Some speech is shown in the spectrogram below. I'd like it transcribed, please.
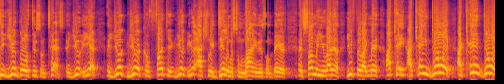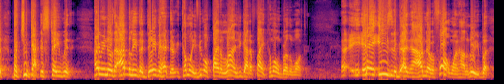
See, you're going through some tests, and you, yeah, and you're you're confronting, you're, you're actually dealing with some lions and some bears. And some of you right now, you feel like, man, I can't, I can't do it, I can't do it, but you got to stay with it. How do you know that? I believe that David had to come on. If you're gonna fight a lion, you got to fight. Come on, brother Walter. Uh, it, it, ain't easy to be. I've never fought one, hallelujah. But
